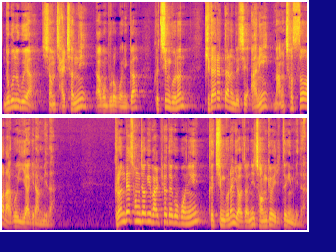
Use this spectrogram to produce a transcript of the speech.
누구누구야, 시험 잘 쳤니? 라고 물어보니까 그 친구는 기다렸다는 듯이 아니, 망쳤어. 라고 이야기를 합니다. 그런데 성적이 발표되고 보니 그 친구는 여전히 전교 1등입니다.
